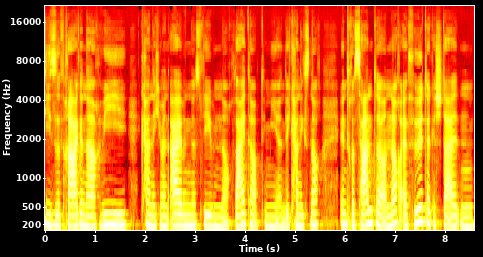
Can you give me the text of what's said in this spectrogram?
Diese Frage nach, wie kann ich mein eigenes Leben noch weiter optimieren? Wie kann ich es noch interessanter und noch erfüllter gestalten?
